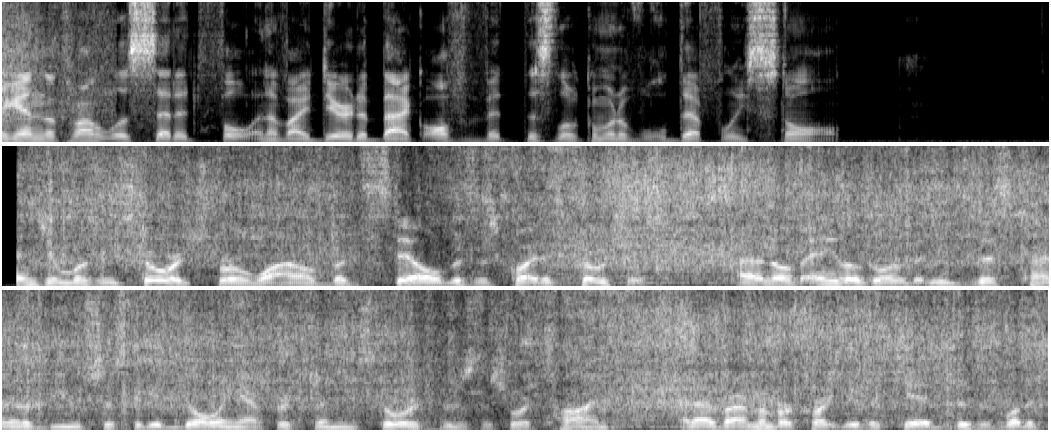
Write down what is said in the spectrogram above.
Again, the throttle is set at full, and if I dare to back off of it, this locomotive will definitely stall. engine was in storage for a while, but still, this is quite atrocious. I don't know of any locomotive that needs this kind of abuse just to get going after it's been in storage for just a short time. And if I remember correctly as a kid, this is what it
